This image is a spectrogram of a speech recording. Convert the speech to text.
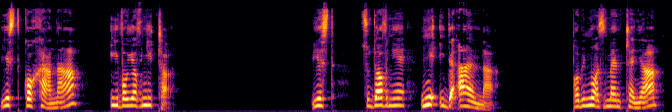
Jest kochana i wojownicza. Jest cudownie nieidealna. Pomimo zmęczenia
